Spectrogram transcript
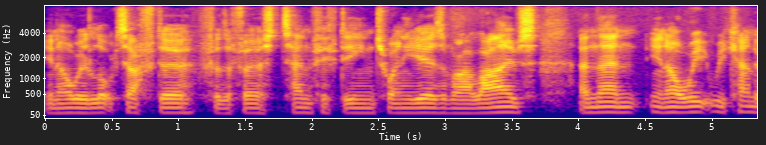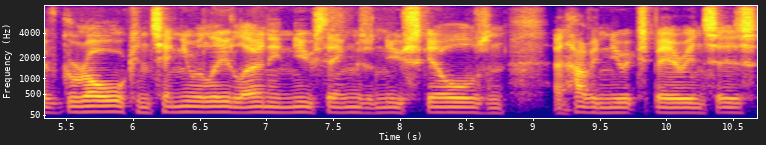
you know we're looked after for the first 10 15 20 years of our lives and then you know we, we kind of grow continually learning new things and new skills and, and having new experiences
